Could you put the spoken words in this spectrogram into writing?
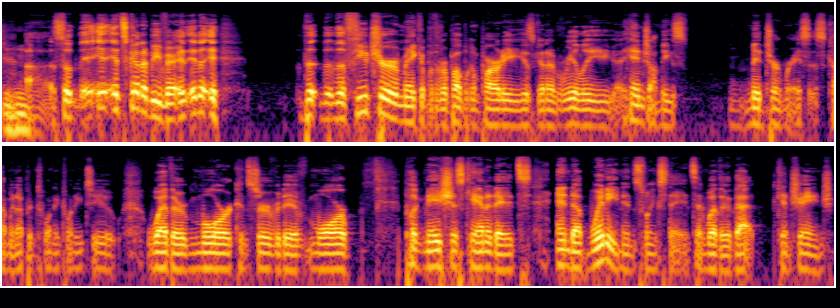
Mm-hmm. Uh, so it, it's going to be very. It, it, the, the, the future makeup of the Republican Party is going to really hinge on these midterm races coming up in 2022. Whether more conservative, more pugnacious candidates end up winning in swing states, and whether that can change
